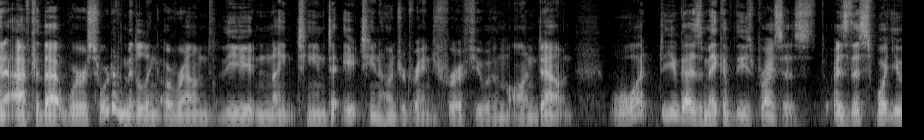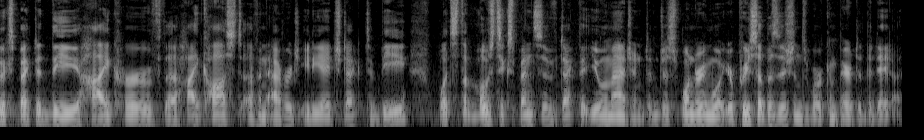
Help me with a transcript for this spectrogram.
And after that, we're sort of middling around the 19 to 1800 range for a few of them on down. What do you guys make of these prices? Is this what you expected the high curve, the high cost of an average EDH deck to be? What's the most expensive deck that you imagined? I'm just wondering what your presuppositions were compared to the data.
